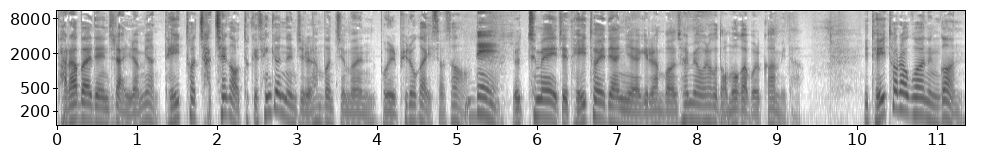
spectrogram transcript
바라봐야 되는지를 알려면 데이터 자체가 어떻게 생겼는지를 한 번쯤은 볼 필요가 있어서 네. 요 틈에 이제 데이터에 대한 이야기를 한번 설명을 하고 넘어가 볼까 합니다. 이 데이터라고 하는 건,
